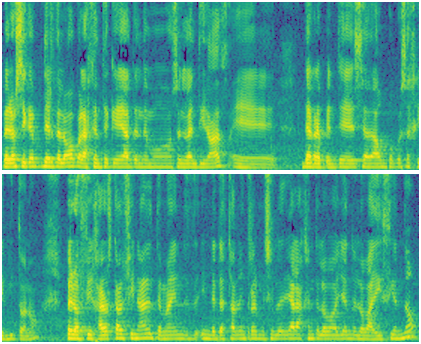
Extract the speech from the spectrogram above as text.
Pero sí que, desde luego, con la gente que atendemos en la entidad, eh, de repente se da un poco ese girito, ¿no? Pero fijaros que al final el tema ind- indetectable intransmisible ya la gente lo va oyendo y lo va diciendo,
